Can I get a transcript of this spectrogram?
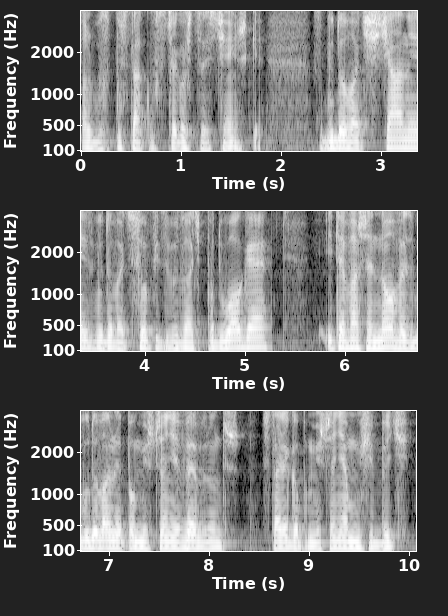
albo z pustaków, z czegoś, co jest ciężkie. Zbudować ściany, zbudować sufit, zbudować podłogę i te wasze nowe, zbudowane pomieszczenie wewnątrz starego pomieszczenia musi być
